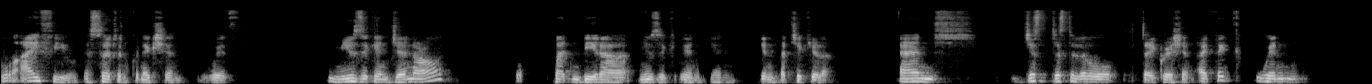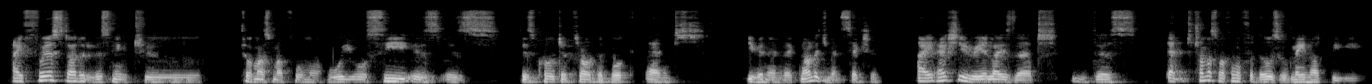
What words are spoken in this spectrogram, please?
well, I feel a certain connection with music in general, but Mbira music in, in, in particular. And just, just a little digression. I think when I first started listening to Thomas Mapfumo, who you will see is, is, is quoted throughout the book and even in the acknowledgement section, I actually realized that this, and Thomas Mapfumo, for those who may not be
